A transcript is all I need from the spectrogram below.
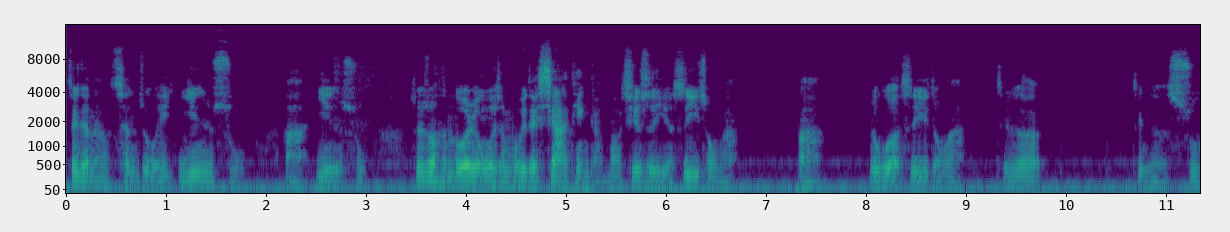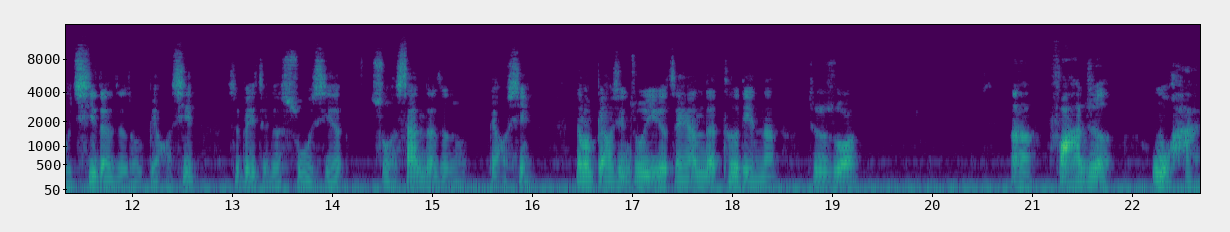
这个呢称之为阴暑啊阴暑。所以说很多人为什么会在夏天感冒，其实也是一种啊啊，如果是一种啊这个这个暑气的这种表现，是被这个暑邪所伤的这种表现。那么表现出一个怎样的特点呢？就是说。啊，发热恶寒，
